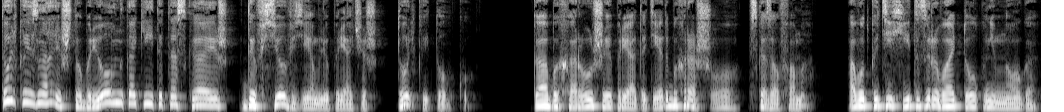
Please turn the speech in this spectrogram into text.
Только и знаешь, что бревна какие-то таскаешь, да все в землю прячешь, только и толку. «Кабы хорошее прятать, это бы хорошо», — сказал Фома. «А вот катехита зарывать толку немного.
